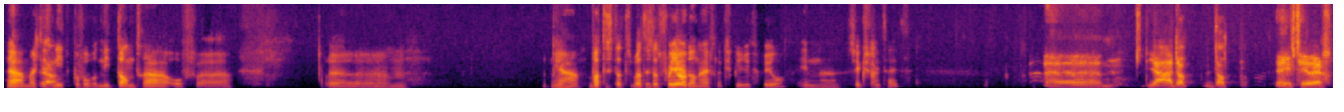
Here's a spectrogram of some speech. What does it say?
Ja, maar het Ja. is niet bijvoorbeeld niet tantra of... eh, ehm, ja, wat is, dat, wat is dat voor jou dan eigenlijk, spiritueel, in eh, seksualiteit? Ehm, ja, dat, dat heeft heel erg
